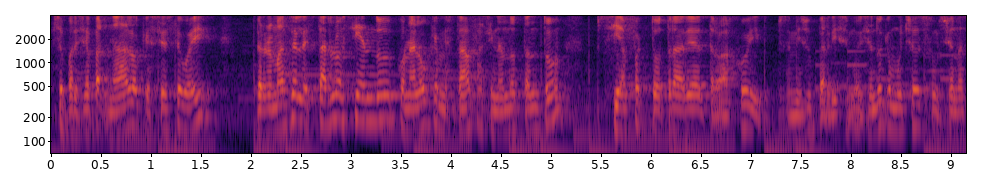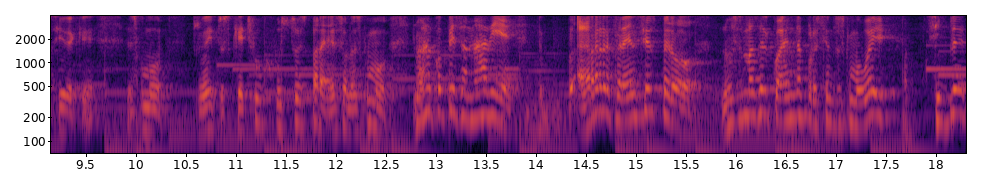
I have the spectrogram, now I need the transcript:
se parecía para nada a lo que hacía este güey. Pero nomás el estarlo haciendo con algo que me estaba fascinando tanto, sí afectó otra área del trabajo y pues a mí súper. Y siento que muchas funciona así, de que es como, pues güey, tu sketchbook justo es para eso, no es como, no le copies a nadie, agarra referencias, pero no es más del 40%. Es como, güey, simple,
